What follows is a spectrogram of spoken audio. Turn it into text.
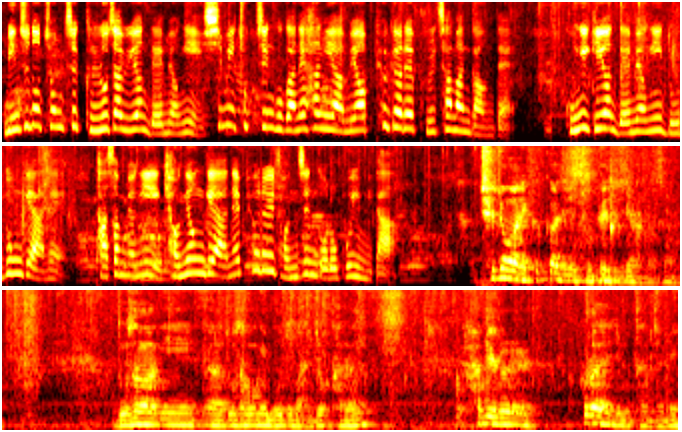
민주노총 측 근로자위원 4명이 심의 촉진 구간에 항의하며 표결에 불참한 가운데 공익위원 4명이 노동계 안에, 5명이 경영계 안에 표를 던진 거로 보입니다. 최종안이 끝까지 좁혀지지 않아서 노사관이 아, 노사공이 모두 만족하는 합의를 끌어내지 못한 점이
